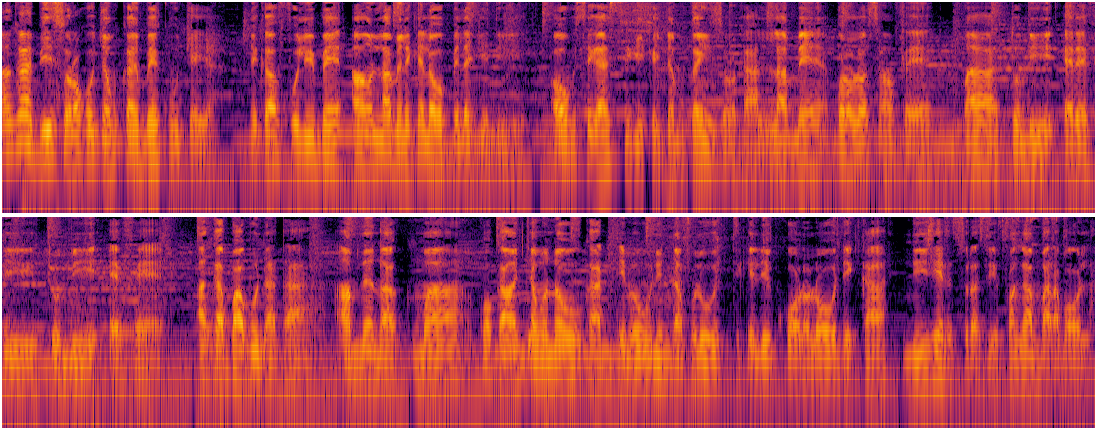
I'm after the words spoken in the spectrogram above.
an ka bi sɔrɔko jamukan in bɛ kun cɛ yan ne ka foli bɛ an lamɛnnikɛlaw bɛɛ lajɛlen ye aw be se ka sigi ka jamukan ɲi sɔrɔ k'a lamɛn bɔlɔlɔ sanfɛ ma tomi rfi tomi fɛ an ka babu nata an bena na kuma kɔkan jamanaw ka dɛmɛw ni nafolow tigɛli kɔlɔlɔw de kan niger sɔrasi fanga marabaw la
